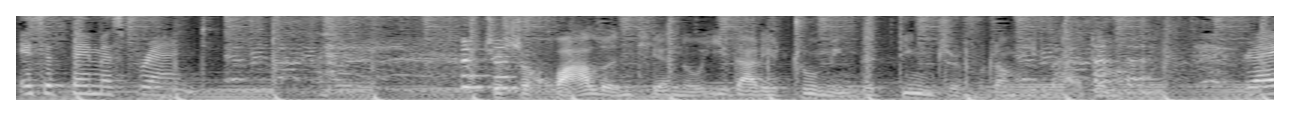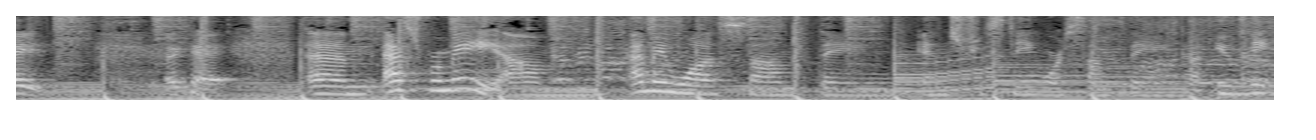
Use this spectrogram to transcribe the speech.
It's a famous brand. 这是华伦天奴，意大利着名的定制服装品牌，对吗？ right. Okay. Um, as for me, um, I may want something interesting or something uh, unique.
